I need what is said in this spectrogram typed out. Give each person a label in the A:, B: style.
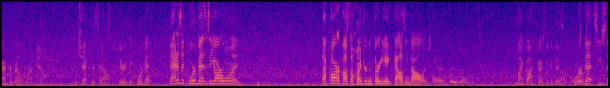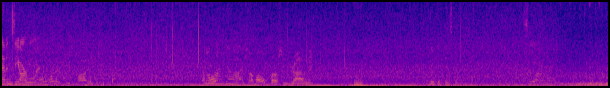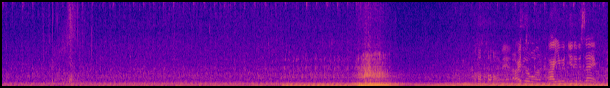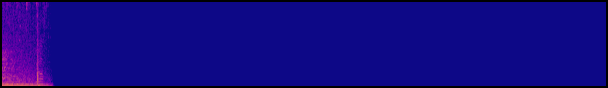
A: Cracker Barrel right now. And check this out. There is a Corvette. That is a Corvette ZR1. That car cost $138,000.
B: Bad dude, ain't it?
A: My gosh, guys, look at this. Corvette C7 ZR1.
B: I wonder if spotted it. Oh some,
A: Oh
B: old,
A: my gosh.
B: some old person driving it.
A: Look at this guy. ZR1. All right, you, you do the same.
